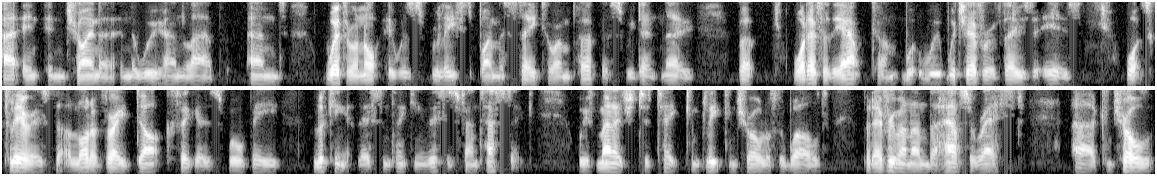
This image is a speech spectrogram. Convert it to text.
uh, in in China in the Wuhan lab, and whether or not it was released by mistake or on purpose, we don't know. But whatever the outcome, w- whichever of those it is, what's clear is that a lot of very dark figures will be looking at this and thinking, this is fantastic. We've managed to take complete control of the world, put everyone under house arrest, uh, control,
